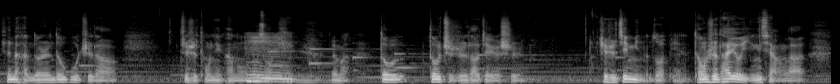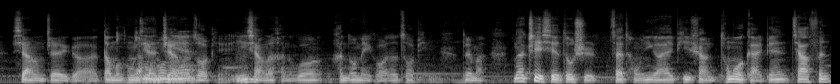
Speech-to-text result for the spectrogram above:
现在很多人都不知道这是同井康隆的作品，对吗？都都只知道这个是。这是金敏的作品，同时它又影响了像这个《盗梦空间》这样的作品，影响了很多很多美国的作品，对吗？那这些都是在同一个 IP 上通过改编加分。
